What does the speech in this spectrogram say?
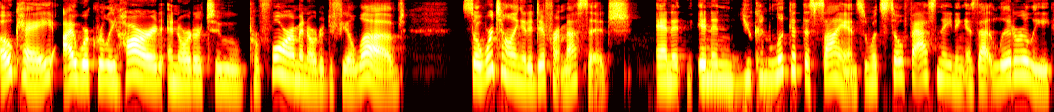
okay i work really hard in order to perform in order to feel loved so we're telling it a different message. And it and then you can look at the science. And what's so fascinating is that literally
